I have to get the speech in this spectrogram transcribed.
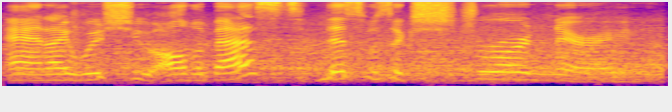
And I wish you all the best. This was extraordinary.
